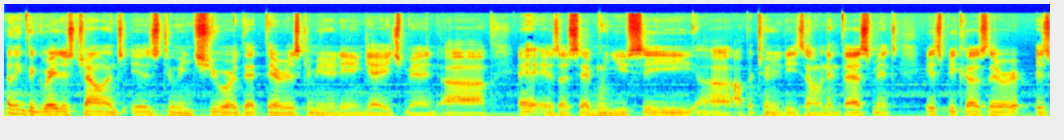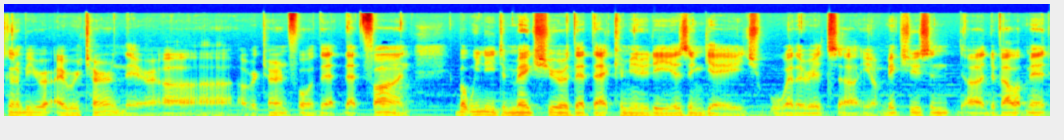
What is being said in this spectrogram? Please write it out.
I think the greatest challenge is to ensure that there is community engagement. Uh, as I said, when you see uh, opportunity zone investment, it's because there is going to be a return there, uh, a return for that, that fund. But we need to make sure that that community is engaged, whether it's uh, you know mixed use in, uh, development,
